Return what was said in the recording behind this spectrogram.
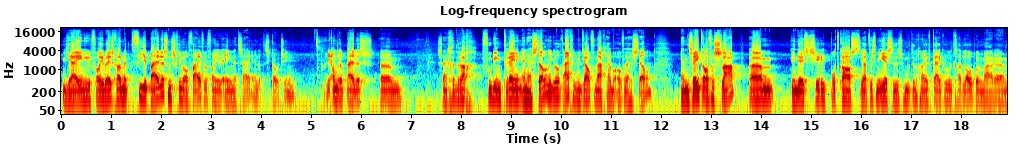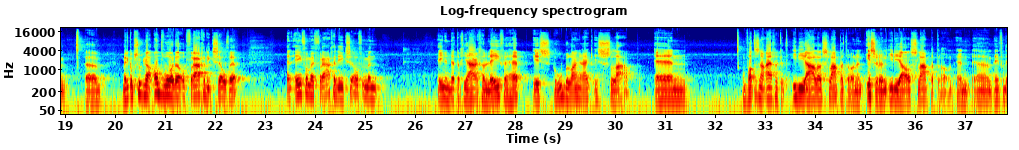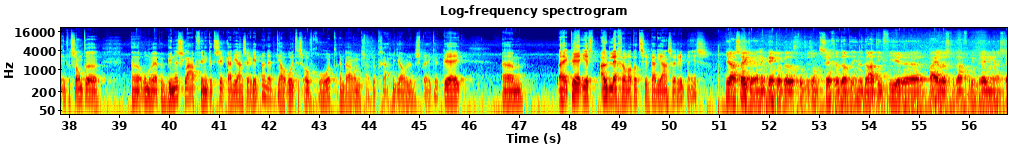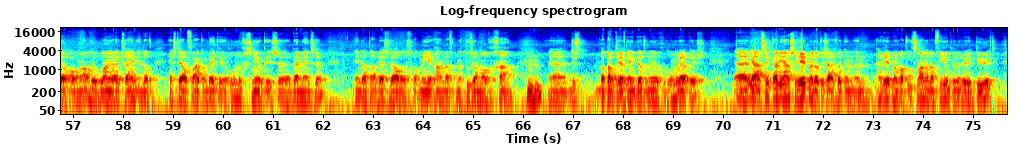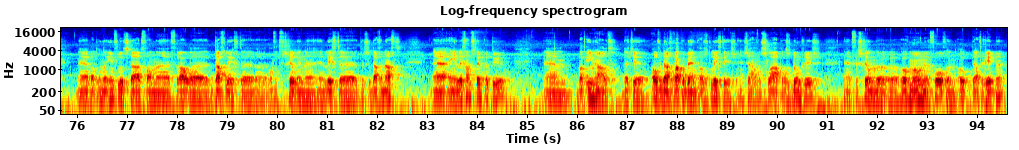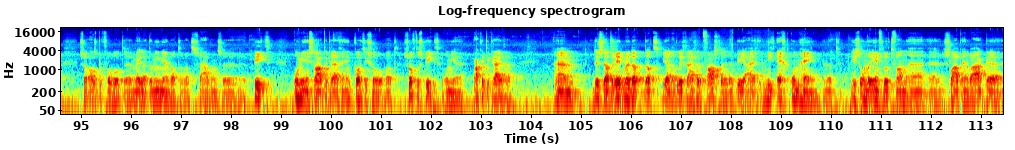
jij in ieder geval je bezighoudt met vier pijlers, misschien wel vijf, waarvan je de één net zei, en dat is coaching, maar die andere pijlers um, zijn gedrag, voeding, training en herstel. En ik wil het eigenlijk met jou vandaag hebben over herstel. En zeker over slaap. Um, in deze serie podcast, ja, het is mijn eerste, dus we moeten nog even kijken hoe het gaat lopen. Maar um, ben ik op zoek naar antwoorden op vragen die ik zelf heb. En een van mijn vragen die ik zelf in mijn 31-jarige leven heb, is hoe belangrijk is slaap? En wat is nou eigenlijk het ideale slaappatroon? En is er een ideaal slaappatroon? En um, een van de interessante uh, onderwerpen binnen slaap vind ik het circadiaanse ritme. Daar heb ik jou ooit eens over gehoord. En daarom zou ik dat graag met jou willen bespreken. Kun jij, um, kun jij eerst uitleggen wat het circadiaanse ritme is? Ja, zeker. En ik denk ook dat het goed is om te zeggen dat inderdaad die vier uh, pijlers, gedrag, voeding, training en herstel, allemaal heel belangrijk zijn. En dat herstel vaak een beetje ondergesneeuwd is uh, bij mensen. En dat daar best wel eens wat meer aandacht naartoe zou mogen gaan. Mm-hmm. Uh, dus wat dat betreft denk ik dat het een heel goed onderwerp is. Uh, ja, het circadiaanse ritme, dat is eigenlijk een, een, een, ritme wat iets langer dan 24 uur duurt. Uh, wat onder invloed staat van vooral daglicht of het verschil in, in licht tussen dag en nacht. en je lichaamstemperatuur. Um, wat inhoudt dat je overdag wakker bent als het licht is en s'avonds slaapt als het donker is. Verschillende uh, hormonen volgen ook dat ritme. Zoals bijvoorbeeld uh, melatonine, wat, wat s'avonds piekt om je in slaap te krijgen. En cortisol, wat s ochtends piekt om je wakker te krijgen. Um, dus dat ritme, dat, dat, ja, dat ligt eigenlijk vast. daar kun je niet echt omheen. En dat is onder invloed van slaap en waken.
